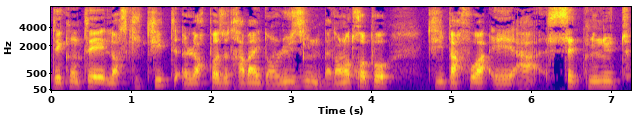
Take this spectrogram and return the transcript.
décomptés lorsqu'ils quittent leur poste de travail dans l'usine, bah, dans l'entrepôt, qui parfois est à 7 minutes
